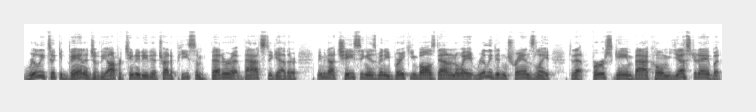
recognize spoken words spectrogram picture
really took advantage of the opportunity to try to piece some better at bats together. Maybe not chasing as many breaking balls down in a way it really didn't translate to that first game back home yesterday, but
